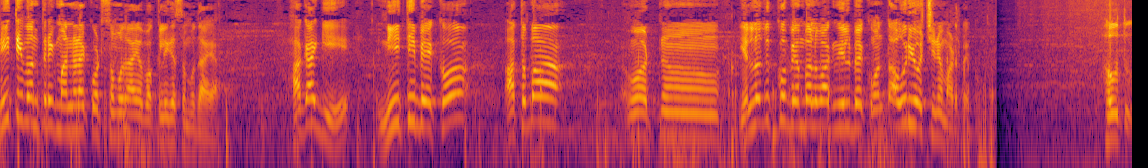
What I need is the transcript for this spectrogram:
ನೀತಿವಂತರಿಗೆ ಮನ್ನಣೆ ಕೊಟ್ಟ ಸಮುದಾಯ ಒಕ್ಕಲಿಗ ಸಮುದಾಯ. ಹಾಗಾಗಿ ನೀತಿ ಬೇಕೋ ಅಥವಾ ಎಲ್ಲದಕ್ಕೂ ಬೆಂಬಲವಾಗಿ ನಿಲ್ಲಬೇಕು ಅಂತ ಅವ್ರು ಯೋಚನೆ ಮಾಡಬೇಕು. ಹೌದು,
